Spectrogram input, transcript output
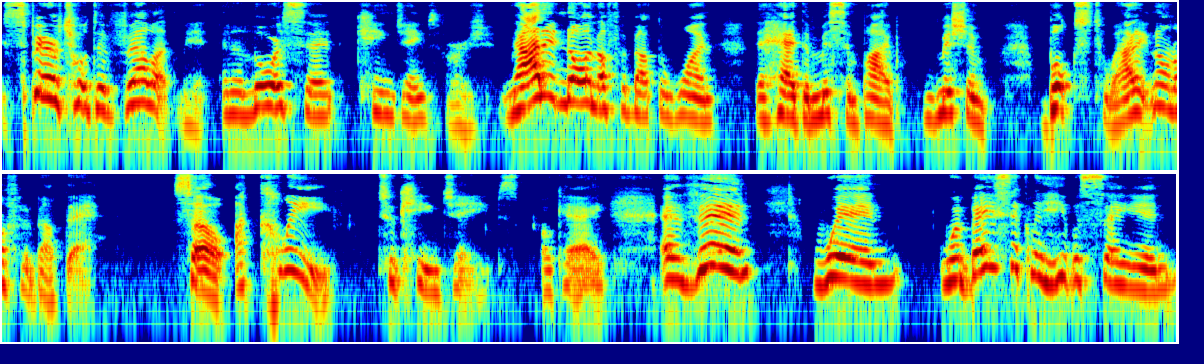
spiritual development. And the Lord said, King James Version. Now, I didn't know enough about the one that had the missing Bible, mission books to it. I didn't know nothing about that. So I cleave to King James, okay? And then when when basically he was saying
